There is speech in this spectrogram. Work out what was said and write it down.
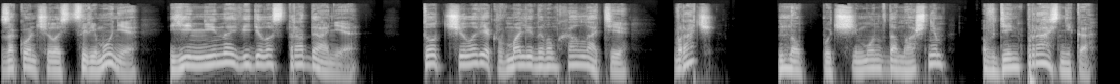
закончилась церемония, Енина видела страдания. Тот человек в малиновом халате — врач? Но почему он в домашнем в день праздника?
